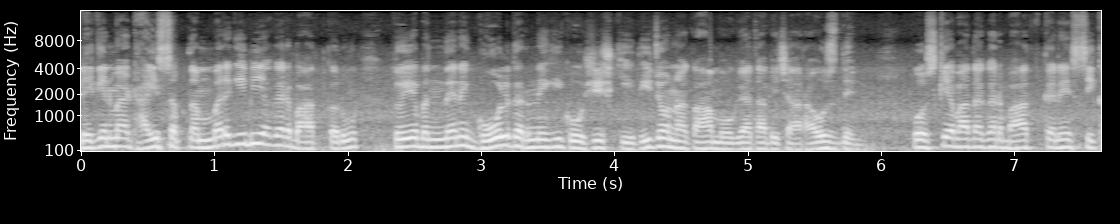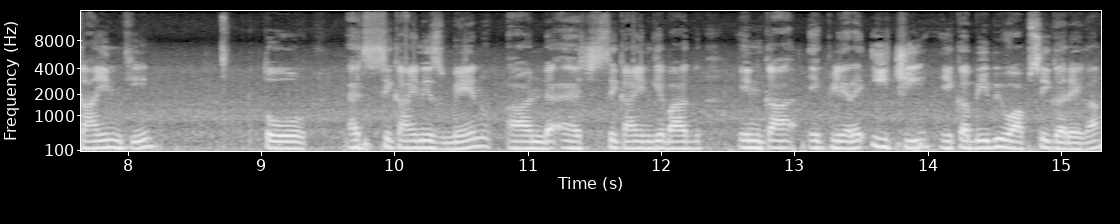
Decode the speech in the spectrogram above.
लेकिन मैं अट्ठाईस सितंबर की भी अगर बात करूँ तो ये बंदे ने गोल करने की कोशिश की थी, जो नाकाम हो गया था बेचारा उस दिन। उसके बाद अगर बात करें सिकाइन की तो H Sekine is main and H Sekine के बाद इनका एक प्लेयर है ईची ये कभी भी वापसी करेगा।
